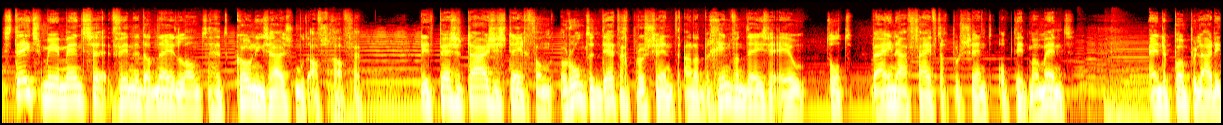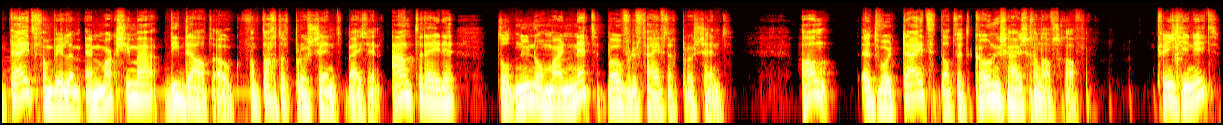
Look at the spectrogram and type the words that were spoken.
Steeds meer mensen vinden dat Nederland het Koningshuis moet afschaffen. Dit percentage steeg van rond de 30% aan het begin van deze eeuw tot bijna 50% op dit moment. En de populariteit van Willem en Maxima die daalt ook. Van 80% bij zijn aantreden tot nu nog maar net boven de 50%. Han, het wordt tijd dat we het Koningshuis gaan afschaffen. Vind je niet?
